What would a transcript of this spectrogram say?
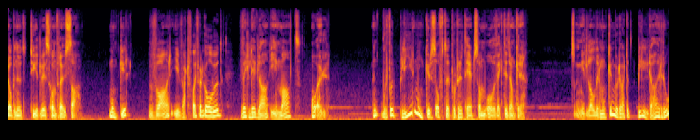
Robin Hood tydeligvis kom fra USA. Munker var, i hvert fall ifølge Hollywood, veldig glad i mat og øl. Men hvorfor blir munker så ofte portrettert som overvektige drankere? Så middelaldermunken burde vært et bilde av ro,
